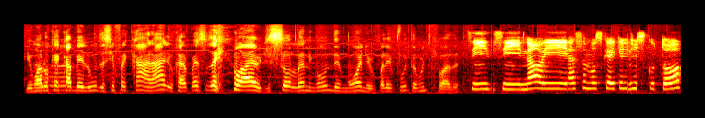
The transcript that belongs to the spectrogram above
E o maluco é cabeludo assim. Eu falei, caralho, o cara parece o Zack Wild. Solando igual um demônio. Eu falei, puta, muito foda. Sim, sim. Não, e essa música aí que a gente escutou,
